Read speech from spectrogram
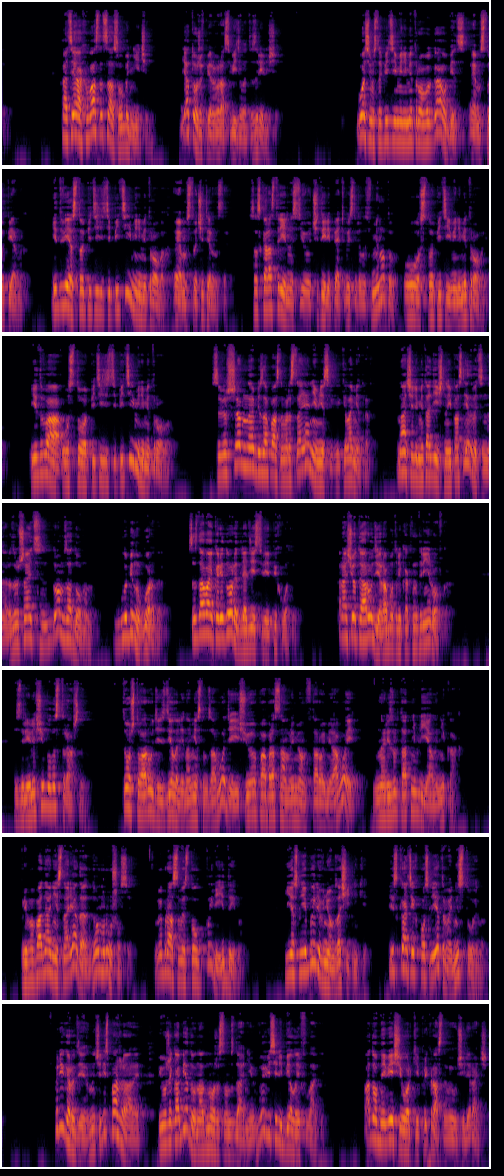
Хотя хвастаться особо нечем. Я тоже в первый раз видел это зрелище. 8 105 миллиметровых гаубиц М101 и две 155 миллиметровых М114 со скорострельностью 4-5 выстрелов в минуту у 105 миллиметровой и два у 155 мм совершенно безопасного расстояния в несколько километров начали методично и последовательно разрушать дом за домом в глубину города, создавая коридоры для действия пехоты. Расчеты орудия работали как на тренировках. Зрелище было страшным. То, что орудия сделали на местном заводе еще по образцам времен Второй мировой, на результат не влияло никак. При попадании снаряда дом рушился, выбрасывая столб пыли и дыма. Если и были в нем защитники, искать их после этого не стоило. В пригороде начались пожары, и уже к обеду над множеством зданий вывесили белые флаги. Подобные вещи орки прекрасно выучили раньше.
